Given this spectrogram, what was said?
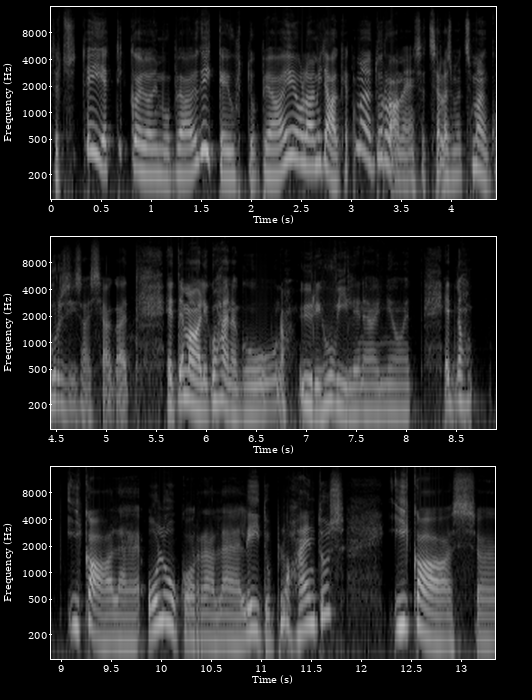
ta ütles, et ei, et ikka toimub ja kõike juhtub ja ei ole midagi, et ma olen turvamees, et selles mõttes ma olen kursis asjaga, et et tema oli kohe nagu noh, üürihuviline, on ju, et, et noh, igale olukorrale leidub lahendus, igas äh,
